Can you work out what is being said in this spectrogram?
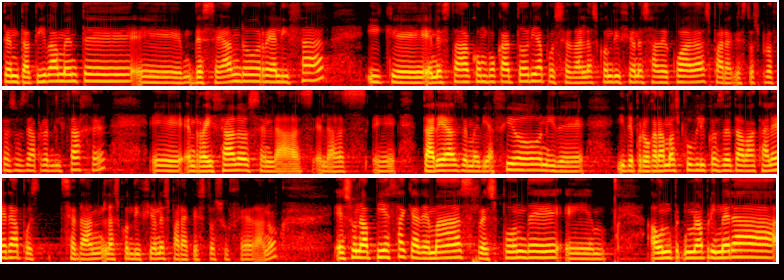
tentativamente eh, deseando realizar y que en esta convocatoria pues, se dan las condiciones adecuadas para que estos procesos de aprendizaje, eh, enraizados en las, eh, tareas de mediación y de, programas públicos de tabacalera, pues se dan las condiciones para que esto suceda. Es una pieza que además responde eh, a una primera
